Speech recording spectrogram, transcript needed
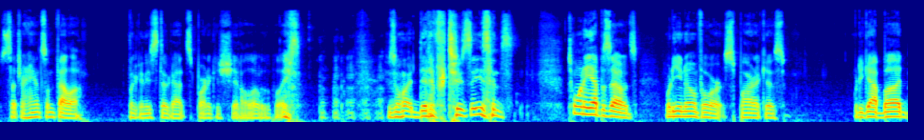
Such a handsome fella. Look, and he's still got Spartacus shit all over the place. he's only did it for two seasons, twenty episodes. What are you known for, Spartacus? What do you got, bud?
